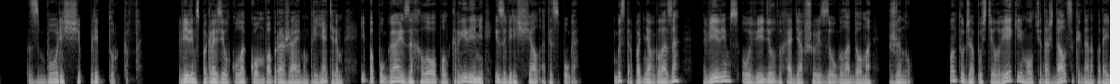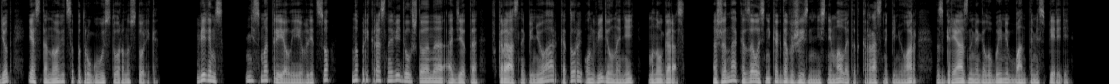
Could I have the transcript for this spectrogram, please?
Сборище придурков. Вильямс погрозил кулаком воображаемым приятелям, и попугай захлопал крыльями и заверещал от испуга. Быстро подняв глаза, Вильямс увидел выходявшую из-за угла дома жену. Он тут же опустил веки и молча дождался, когда она подойдет и остановится по другую сторону столика. Вильямс не смотрел ей в лицо, но прекрасно видел, что она одета в красный пеньюар, который он видел на ней много раз. Жена, казалось, никогда в жизни не снимала этот красный пеньюар с грязными голубыми бантами спереди.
